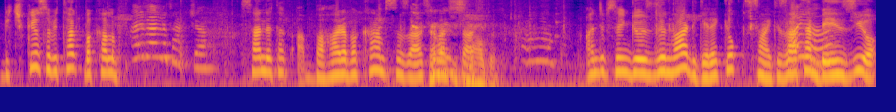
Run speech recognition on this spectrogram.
Bir çıkıyorsa bir tak bakalım. Hadi ben de takacağım. Sen de tak. Bahar'a bakar mısınız Sen hangisini arkadaşlar? aldın? Anneciğim senin gözlüğün vardı. Gerek yoktu sanki. Zaten Aynen. benziyor.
